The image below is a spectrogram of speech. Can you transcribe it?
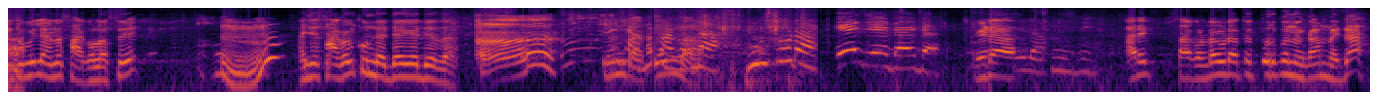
এগো বিলে না ছাগল আছে। আচ্ছা ছাগল কোনটা দিয়া দা। এটা আরে ছাগলটা উড়া তো তোর কোনো কাম নাই যা।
